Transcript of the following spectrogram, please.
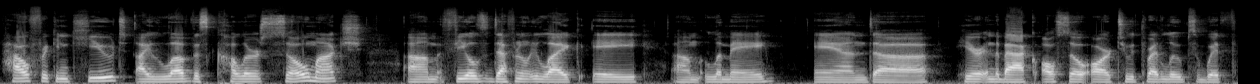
How freaking cute. I love this color so much. Um, feels definitely like a um, lame. And uh, here in the back also are two thread loops with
